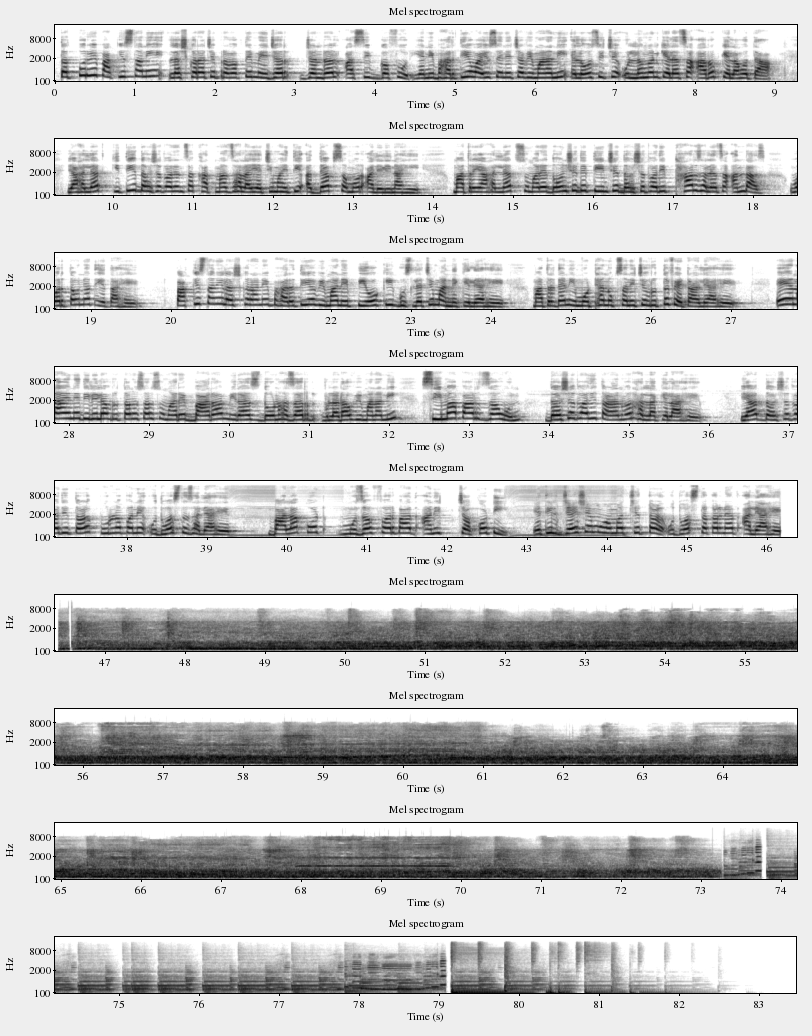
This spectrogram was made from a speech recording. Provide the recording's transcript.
तत्पूर्वी पाकिस्तानी लष्कराचे प्रवक्ते मेजर जनरल आसिफ गफूर यांनी भारतीय वायुसेनेच्या विमानांनी सीचे उल्लंघन केल्याचा आरोप केला होता. या हल्ल्यात किती दहशतवाद्यांचा खात्मा झाला याची माहिती अद्याप समोर आलेली नाही. मात्र या हल्ल्यात सुमारे दोनशे ते तीनशे दहशतवादी ठार झाल्याचा अंदाज वर्तवण्यात येत आहे. पाकिस्तानी लष्कराने भारतीय विमाने पीओकी घुसल्याचे मान्य केले आहे. मात्र त्यांनी मोठ्या नुकसानीचे वृत्त फेटाळले आहे. ए एन आयने दिलेल्या वृत्तानुसार सुमारे बारा मिराज दोन हजार लढाऊ विमानांनी सीमापार जाऊन दहशतवादी तळांवर हल्ला केला आहे. यात दहशतवादी तळ पूर्णपणे उद्ध्वस्त झाले आहेत. बालाकोट मुझफ्फरबाद आणि चकोटी येथील जैश ए मोहम्मदचे तळ उद्ध्वस्त करण्यात आले आहे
